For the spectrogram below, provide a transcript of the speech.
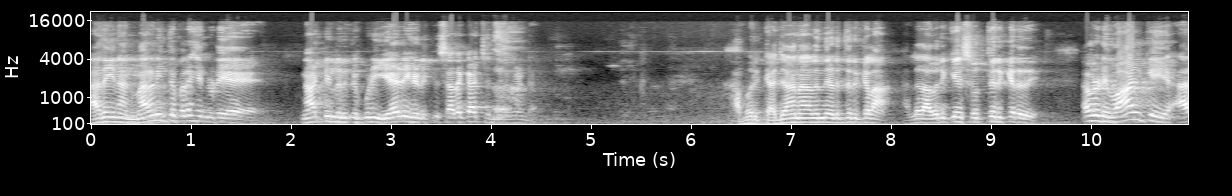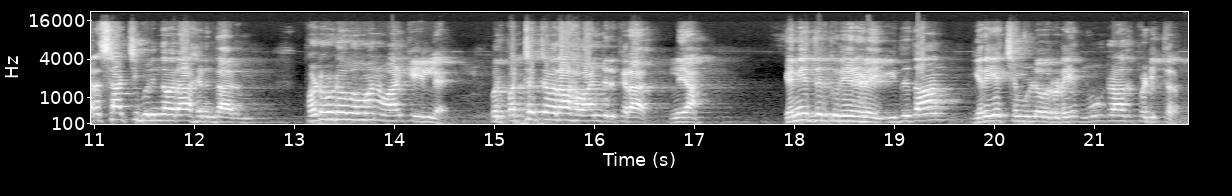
அதை நான் மரணித்த பிறகு என்னுடைய நாட்டில் இருக்கக்கூடிய ஏழைகளுக்கு சதக்கா வேண்டாம் அவர் கஜானாலேருந்து எடுத்திருக்கலாம். அல்லது அவருக்கே சொத்து இருக்கிறது. அவருடைய வாழ்க்கையை அரசாட்சி புரிந்தவராக இருந்தாலும் படோடபமான வாழ்க்கை இல்லை. ஒரு பற்றற்றவராக வாழ்ந்திருக்கிறார் இல்லையா? கண்ணியத்திற்குரியவர்களே இதுதான் இரையச்சம் உள்ளவருடைய மூன்றாவது படித்தரம்.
